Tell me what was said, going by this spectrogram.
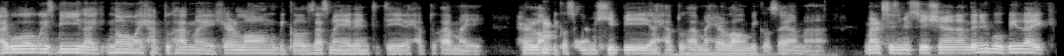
I will always be like, no, I have to have my hair long because that's my identity. I have to have my hair long hmm. because I am hippie. I have to have my hair long because I am a Marxist musician, and then it will be like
